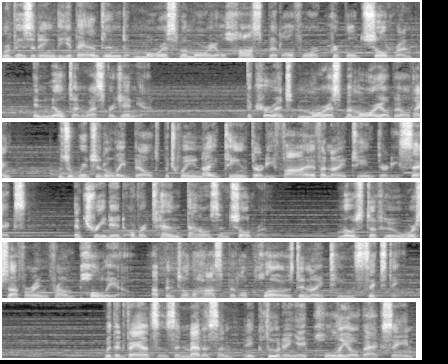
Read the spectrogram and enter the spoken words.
were visiting the abandoned Morris Memorial Hospital for Crippled Children in Milton, West Virginia. The current Morris Memorial Building was originally built between 1935 and 1936 and treated over 10,000 children, most of who were suffering from polio up until the hospital closed in 1960. With advances in medicine, including a polio vaccine,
